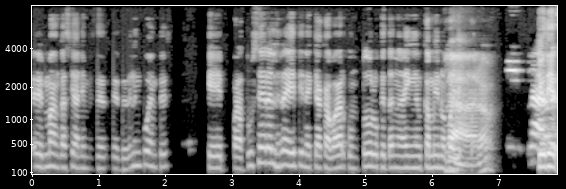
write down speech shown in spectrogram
eh, mangas y animes de, de- de delincuentes que para tú ser el rey tienes que acabar con todo lo que están ahí en el camino. Claro. Claro, Yo dije,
